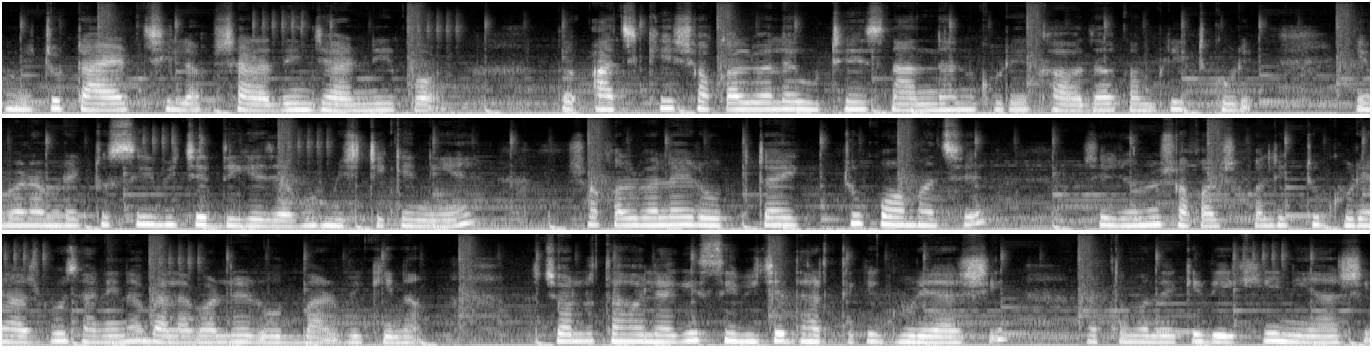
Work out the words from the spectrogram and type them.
আমি একটু টায়ার্ড ছিলাম, সারাদিন জার্নির পর। তো আজকে সকালবেলায় উঠে স্নান ধান করে, খাওয়া দাওয়া কমপ্লিট করে এবার আমরা একটু সি বিচের দিকে যাব মিষ্টিকে নিয়ে। সকালবেলায় রোদটা একটু কম আছে। সেই জন্য সকাল সকাল একটু ঘুরে আসব, জানি না বেলা বাড়লে রোদ বাড়বে কি না চলো তাহলে আগে সি বিচের ধার থেকে ঘুরে আসি আর তোমাদেরকে দেখিয়ে নিয়ে আসি।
